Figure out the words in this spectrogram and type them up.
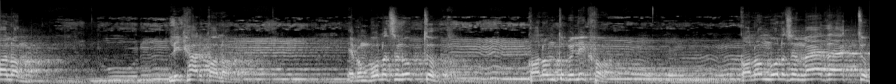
কলম, লিখার কলম এবং বলেছেন, উক্তুব, কলম তুমি লিখো। কলম বলেছে, ম্যাদা একতুব,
